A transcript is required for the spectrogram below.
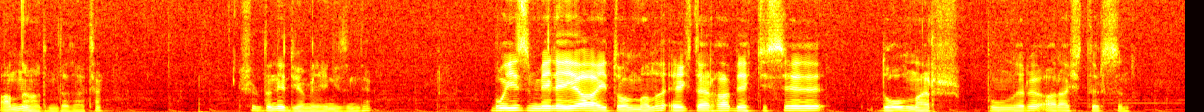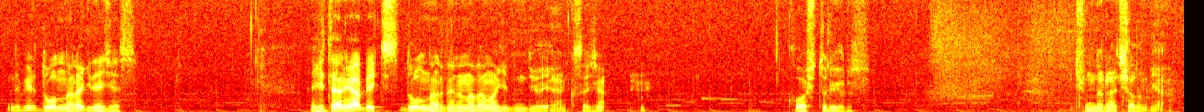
Anlamadım da zaten. Şurada ne diyor meleğin izinde? Bu iz meleğe ait olmalı. Ejderha bekçisi Dolnar bunları araştırsın. Şimdi bir Dolnar'a gideceğiz. Ejderha bekçisi Dolnar denen adama gidin diyor yani kısaca. Koşturuyoruz. Şunları açalım ya.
